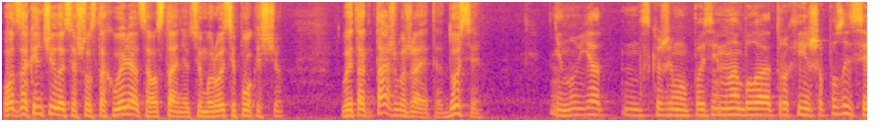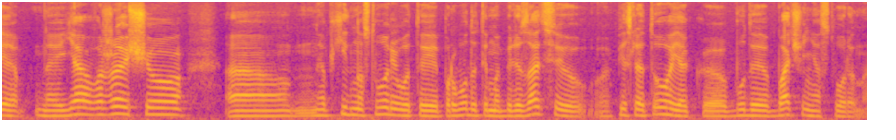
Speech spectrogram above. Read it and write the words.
От закінчилася шоста хвиля, це остання в цьому році поки що. Ви так теж вважаєте? Досі? Ні, ну я, скажімо, мене була трохи інша позиція. Е, Я вважаю, що е, необхідно створювати, проводити мобілізацію е, після того, як буде бачення створено,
